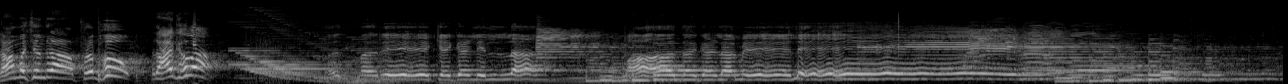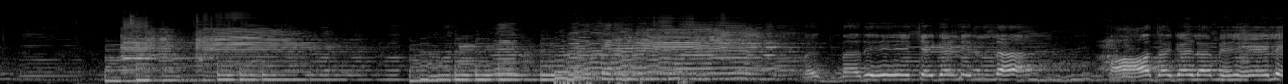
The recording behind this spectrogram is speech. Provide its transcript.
ರಾಮಚಂದ್ರ ಪ್ರಭು ರಾಘವ. ರೇಖೆಗಳಿಲ್ಲ ಪಾದಗಳ ಮೇಲೆ ಪಾದಗಳ ಮೇಲೆ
